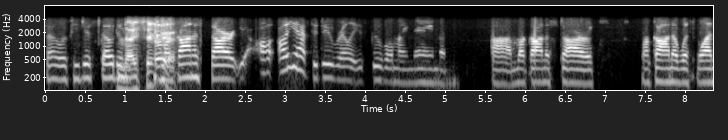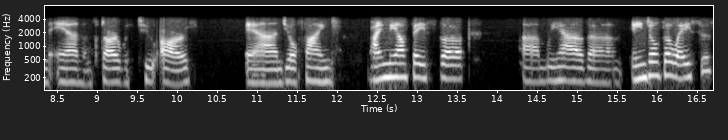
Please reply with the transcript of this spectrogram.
So if you just go to Nice. Morgana Starr, yeah, all, all you have to do really is Google my name and uh, Morgana Starr. It's Morgana with one N and Starr with two R's, and you'll find find me on Facebook. Um, we have um, Angels Oasis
